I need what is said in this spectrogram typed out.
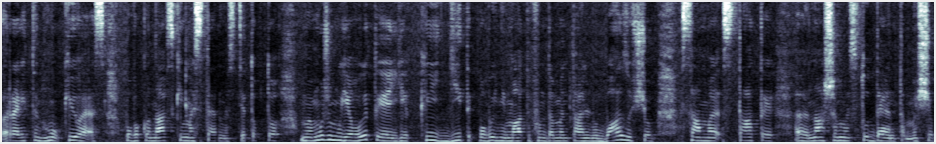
рейтингу QS по виконавській майстерності. Тобто ми можемо уявити, які діти повинні мати фундаментальну базу, щоб саме стати е, нашими студентами, щоб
